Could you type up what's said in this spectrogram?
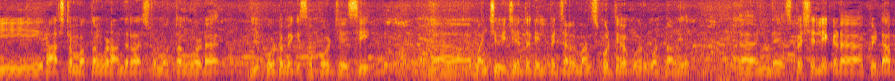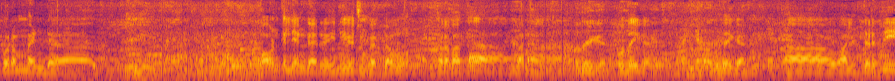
ఈ రాష్ట్రం మొత్తం కూడా ఆంధ్ర రాష్ట్రం మొత్తం కూడా ఈ కూటమికి సపోర్ట్ చేసి మంచి విజయంతో గెలిపించాలని మనస్ఫూర్తిగా కోరుకుంటున్నాము. అండ్ ఎస్పెషల్లీ ఇక్కడ పిఠాపురం అండ్ పవన్ కళ్యాణ్ గారి నియోజకవర్గము తర్వాత మన ఉదయ్ గారు. ఉదయ్ గారు. ఉదయ్ గారిది. వాళ్ళిద్దరిది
